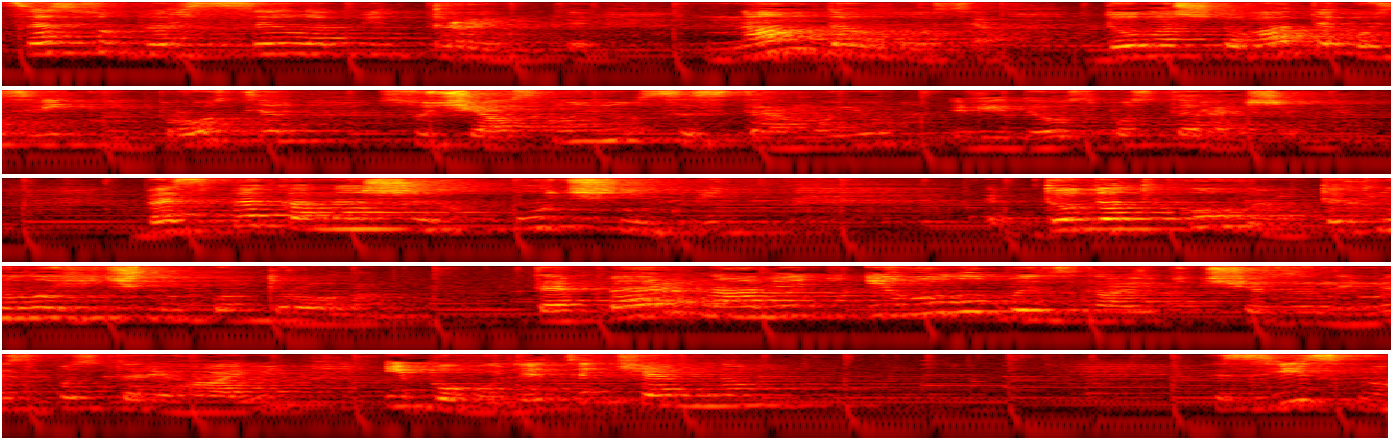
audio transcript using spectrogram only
це суперсила підтримки. Нам вдалося долаштувати освітній простір сучасною системою відеоспостереження. Безпека наших учнів під додатковим технологічним контролем. Тепер навіть і голуби знають, що за ними спостерігають і поводяться чемно. Звісно,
